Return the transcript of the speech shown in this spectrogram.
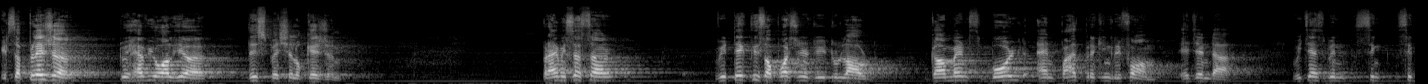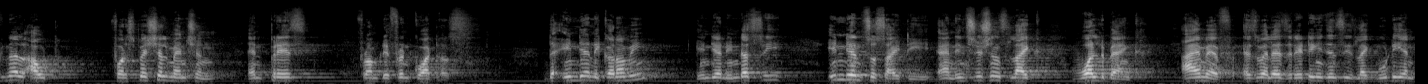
It's a pleasure to have you all here this special occasion. Prime Minister Sir, we take this opportunity to laud government's bold and path-breaking reform agenda, which has been signaled out for special mention and praise from different quarters. The Indian economy, Indian industry, Indian society, and institutions like World Bank, IMF, as well as rating agencies like Moody and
